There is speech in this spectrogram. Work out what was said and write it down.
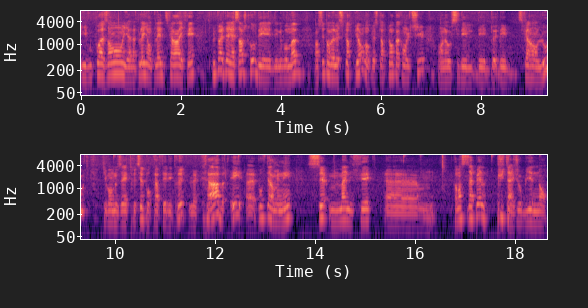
Ils vous poisonnent, il y en a plein, ils ont plein de différents effets plutôt intéressant, je trouve, des, nouveaux mobs. Ensuite, on a le scorpion. Donc, le scorpion, quand on le tue, on a aussi des, différents loots qui vont nous être utiles pour crafter des trucs. Le crabe. Et euh, pour terminer, ce magnifique... Euh, comment ça s'appelle? Putain, j'ai oublié le nom.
